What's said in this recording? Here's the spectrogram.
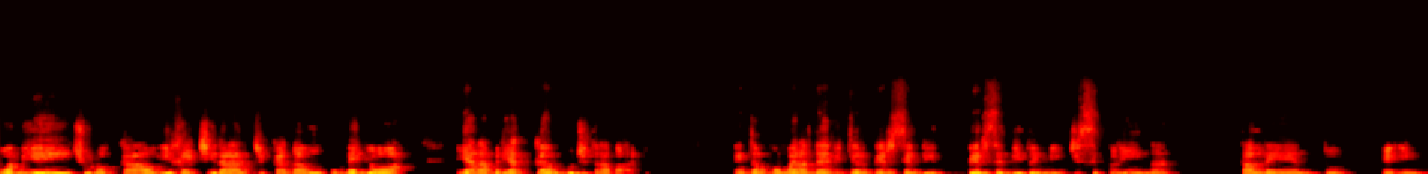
o ambiente, o local e retirar de cada um o melhor, e ela abria campo de trabalho. Então, como ela deve ter percebido, percebido em mim disciplina, talento em,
